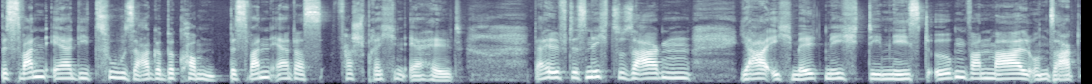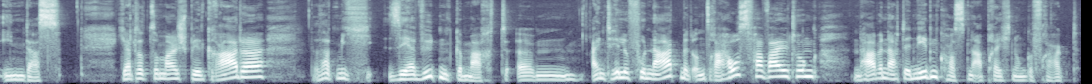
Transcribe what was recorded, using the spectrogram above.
bis wann er die Zusage bekommt, bis wann er das Versprechen erhält. Da hilft es nicht zu sagen, ja, ich melde mich demnächst irgendwann mal und sag Ihnen das. Ich hatte zum Beispiel gerade das hat mich sehr wütend gemacht. Ähm, ein Telefonat mit unserer Hausverwaltung und habe nach der Nebenkostenabrechnung gefragt.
